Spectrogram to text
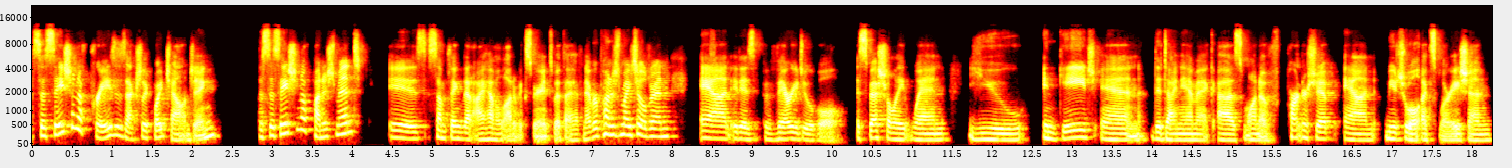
cessation of praise is actually quite challenging. The cessation of punishment is something that I have a lot of experience with. I have never punished my children, and it is very doable, especially when you engage in the dynamic as one of partnership and mutual exploration.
